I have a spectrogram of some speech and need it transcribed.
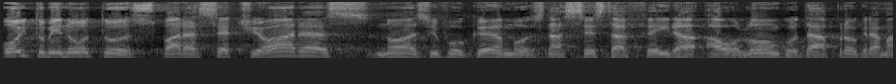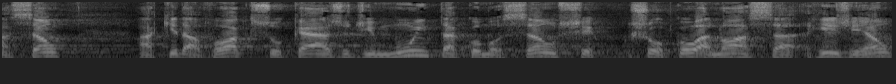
Oito minutos para sete horas, nós divulgamos na sexta-feira ao longo da programação aqui da Vox, o caso de muita comoção chocou a nossa região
